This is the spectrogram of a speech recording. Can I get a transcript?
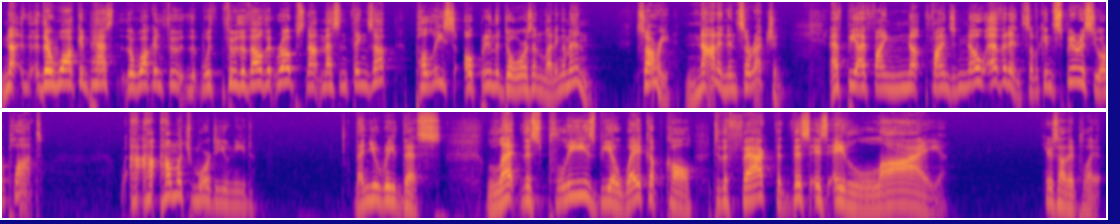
Not, they're walking past, they're walking through the, with, through the velvet ropes, not messing things up. Police opening the doors and letting them in. Sorry, not an insurrection. FBI find no, finds no evidence of a conspiracy or plot. H- how much more do you need? Then you read this. Let this please be a wake up call to the fact that this is a lie. Here's how they play it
